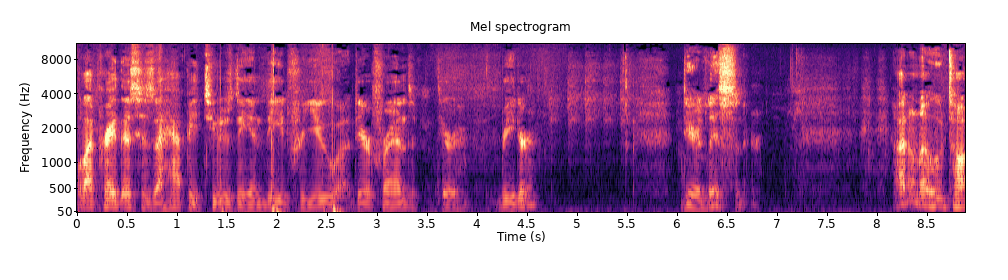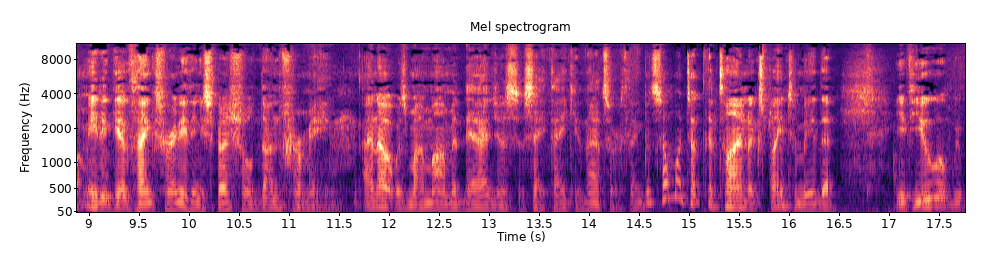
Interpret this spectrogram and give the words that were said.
Well, I pray this is a happy Tuesday indeed for you, uh, dear friend, dear reader, dear listener. I don't know who taught me to give thanks for anything special done for me. I know it was my mom and dad just to say thank you and that sort of thing, but someone took the time to explain to me that if you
